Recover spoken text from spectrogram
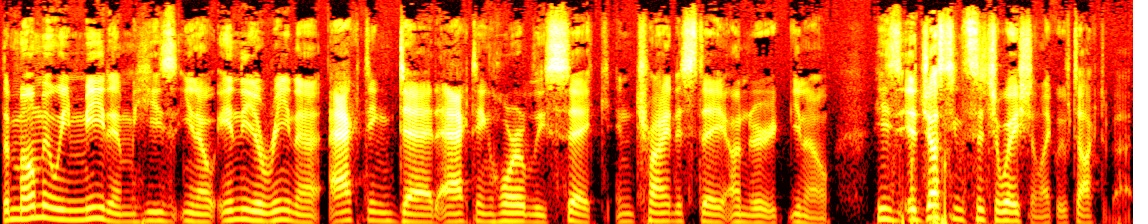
The moment we meet him, he's you know in the arena, acting dead, acting horribly sick, and trying to stay under. You know, he's adjusting the situation, like we've talked about.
